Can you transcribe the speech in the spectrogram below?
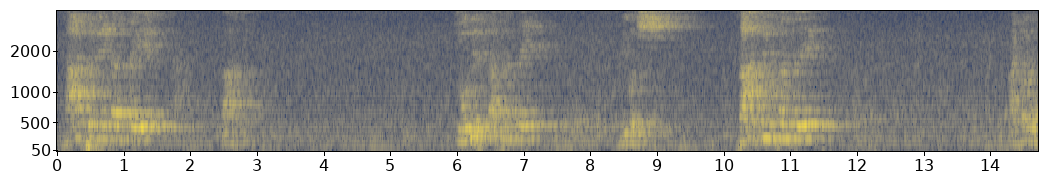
साठ मिनिटांचा एक तास. चोवीस तासांचा एक दिवस. सात दिवसांचा एक आठवडा.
